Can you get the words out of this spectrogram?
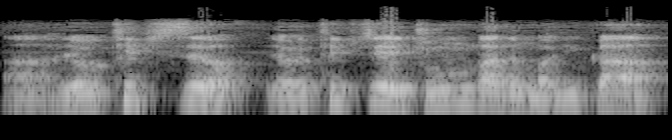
아, 요 팁스, 요 팁스에 주문받은 거니까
